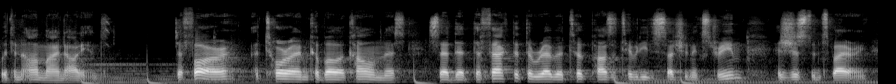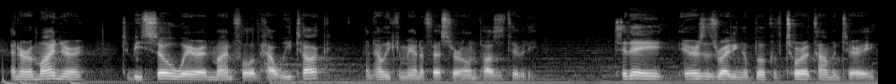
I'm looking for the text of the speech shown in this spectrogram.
with an online audience. Safar, a Torah and Kabbalah columnist, said that the fact that the Rebbe took positivity to such an extreme is just inspiring, and a reminder to be so aware and mindful of how we talk and how we can manifest our own positivity. Today, Erez is writing a book of Torah commentary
